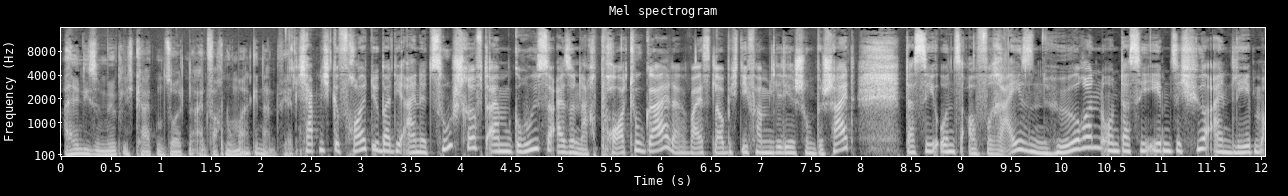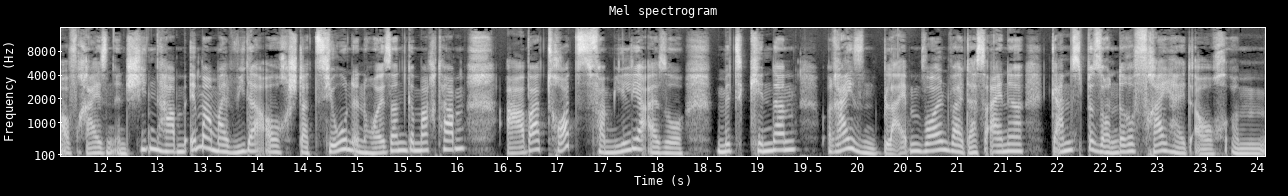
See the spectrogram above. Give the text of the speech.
All diese Möglichkeiten sollten einfach nur mal genannt werden. Ich habe mich gefreut über die eine Zuschrift, einem Grüße also nach Portugal, da weiß glaube ich die Familie schon Bescheid, dass sie uns auf Reisen hören und dass sie eben sich für ein Leben auf Reisen entschieden haben, immer mal wieder auch Stationen in Häusern gemacht haben, aber trotz Familie, also mit Kindern reisen bleiben wollen, weil das das eine ganz besondere Freiheit auch ähm,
